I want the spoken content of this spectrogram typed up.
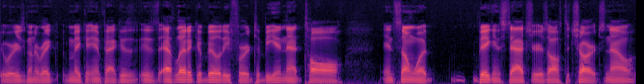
where he's going to rec- make an impact. His, his athletic ability for to be in that tall and somewhat big in stature is off the charts. Now,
